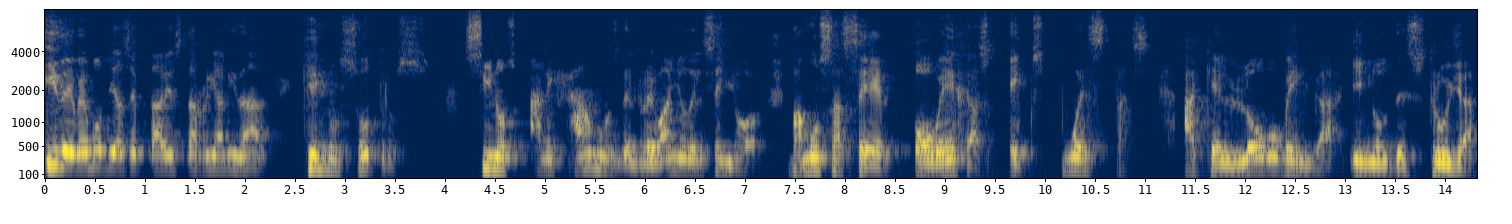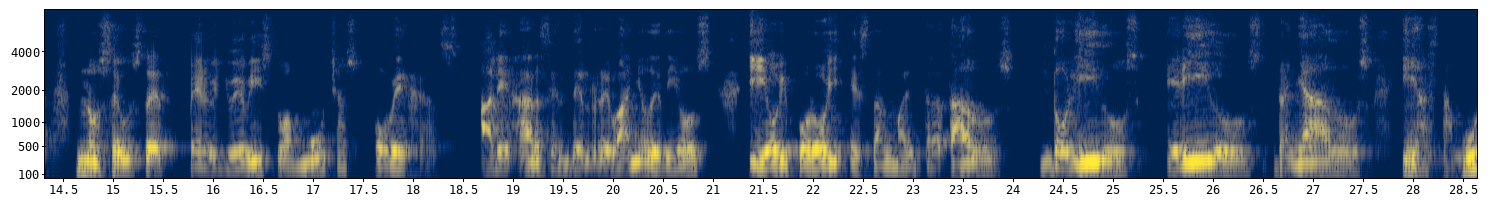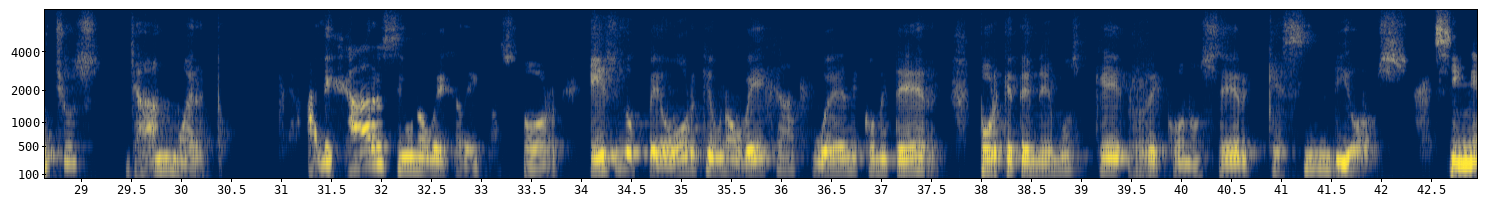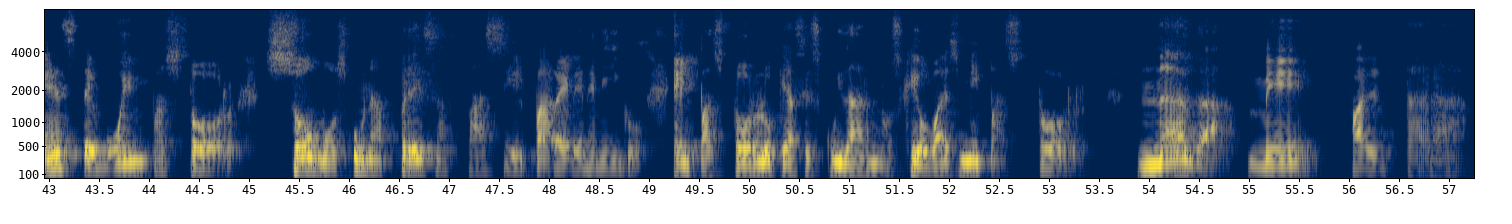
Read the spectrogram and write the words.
Y debemos de aceptar esta realidad, que nosotros si nos alejamos del rebaño del Señor, vamos a ser ovejas expuestas a que el lobo venga y nos destruya. No sé usted, pero yo he visto a muchas ovejas alejarse del rebaño de Dios y hoy por hoy están maltratados, dolidos, heridos, dañados y hasta muchos ya han muerto. Alejarse una oveja del pastor es lo peor que una oveja puede cometer, porque tenemos que reconocer que sin Dios, sin este buen pastor, somos una presa fácil para el enemigo. El pastor lo que hace es cuidarnos. Jehová es mi pastor. Nada me faltará.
